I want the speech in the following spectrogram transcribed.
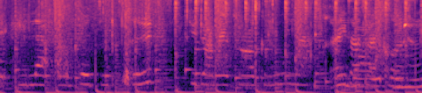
et il a un petit truc. Tu dois mettre un clou là. 在才可。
